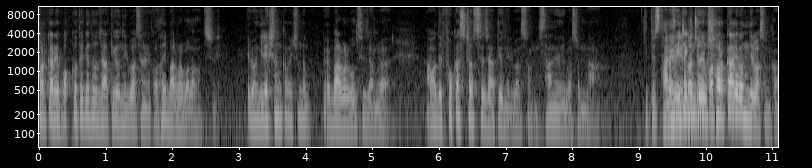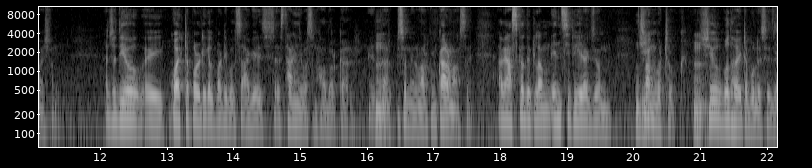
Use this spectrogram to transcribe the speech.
সরকারের পক্ষ থেকে তো জাতীয় নির্বাচনের কথাই বারবার বলা হচ্ছে। এবং ইলেকশন কমিশন বারবার বলছে যে আমরা আমাদের ফোকাসটা হচ্ছে জাতীয় নির্বাচন স্থানীয় নির্বাচন না। কিন্তু স্থানীয় এটা কিন্তু সরকার এবং নির্বাচন কমিশন যদিও এই কয়েকটা পলিটিক্যাল পার্টি বলছে আগে স্থানীয় নির্বাচন হওয়া দরকার তার পিছনে নানা রকম কারণ আছে। আমি আজকেও দেখলাম এনসিপি এর একজন সংগঠক সেও বোধহয় এটা বলেছে যে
